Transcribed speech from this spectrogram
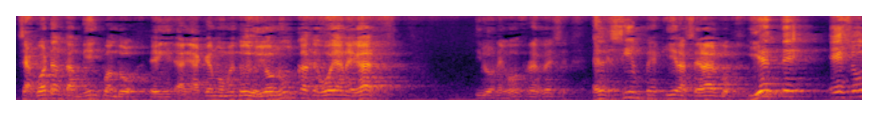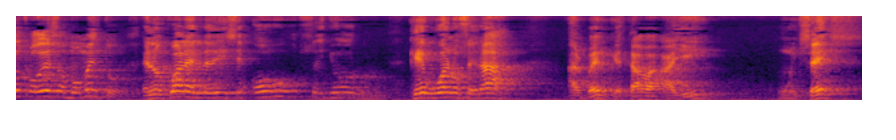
¿Se acuerdan también cuando en, aquel momento dijo, yo nunca te voy a negar? Y lo negó tres veces. Él siempre quiere hacer algo. Y este es otro de esos momentos en los cuales le dice, oh Señor, qué bueno será al ver que estaba allí Moisés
